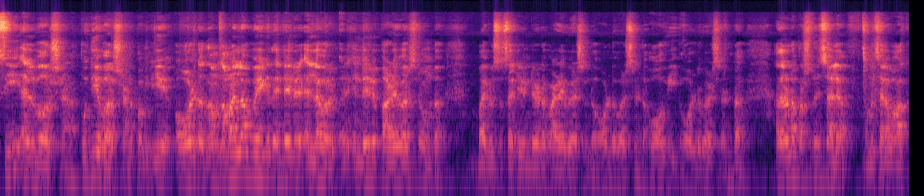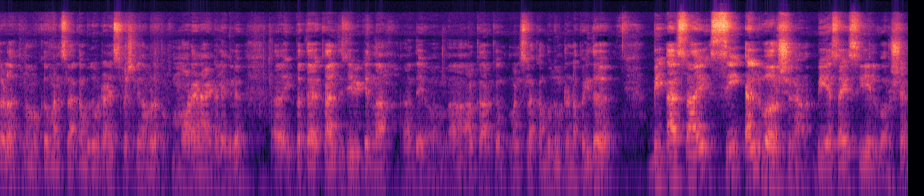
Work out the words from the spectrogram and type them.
സി എൽ വേർഷനാണ് പുതിയ വേർഷനാണ് അപ്പം ഈ ഓൾഡ് നമ്മളെല്ലാം ഉപയോഗിക്കുന്നത് എന്റെ എല്ലാ എന്റെ ഒരു പഴയ വേർഷനും ഉണ്ട്. ബൈബിൾ സൊസൈറ്റി ഇന്ത്യയുടെ പഴയ വേർഷൻ ഉണ്ട് ഓൾഡ് വേർഷൻ ഉണ്ട് ഒ വി ഓൾഡ് വേർഷൻ ഉണ്ട്. അതിനുള്ള പ്രശ്നം എന്ന് വെച്ചാൽ നമ്മൾ ചില വാക്കുകൾ നമുക്ക് മനസ്സിലാക്കാൻ ബുദ്ധിമുട്ടാണ്. എസ്പെഷ്യലി നമ്മളിപ്പോൾ മോഡേൺ ആയിട്ട് അല്ലെങ്കിൽ ഇപ്പോഴത്തെ കാലത്ത് ജീവിക്കുന്ന ആൾക്കാർക്ക് മനസ്സിലാക്കാൻ ബുദ്ധിമുട്ടുണ്ട്. അപ്പോൾ ഇത് B S I C L വേർഷനാണ് B S I C L version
